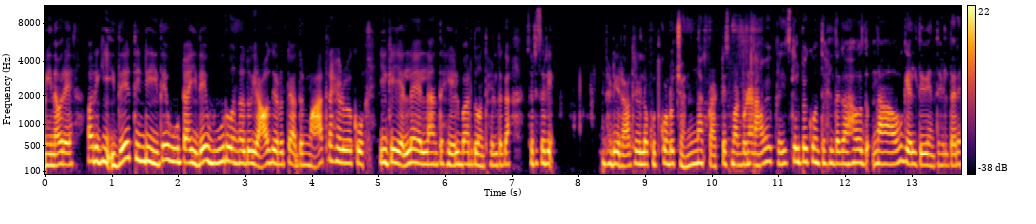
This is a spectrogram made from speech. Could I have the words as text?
ಮೀನವರೇ, ಅವರಿಗೆ ಇದೇ ತಿಂಡಿ, ಇದೇ ಊಟ, ಇದೇ ಊರು ಅನ್ನೋದು ಯಾವ್ದು ಇರುತ್ತೆ ಅದನ್ನು ಮಾತ್ರ ಹೇಳಬೇಕು. ಹೀಗೆ ಎಲ್ಲ ಎಲ್ಲ ಅಂತ ಹೇಳಬಾರ್ದು ಅಂತ ಹೇಳಿದಾಗ ಸರಿ ಸರಿ ನಡಿ, ರಾತ್ರಿ ಎಲ್ಲ ಕೂತ್ಕೊಂಡು ಚೆನ್ನಾಗಿ ಪ್ರಾಕ್ಟೀಸ್ ಮಾಡಿಬಿಡೋಣ. ನಾವೇ ಪ್ರೈಸ್ ಗೆಲ್ಲಬೇಕು ಅಂತ ಹೇಳಿದಾಗ, ಹೌದು, ನಾವು ಗೆಲ್ತೀವಿ ಅಂತ ಹೇಳ್ತಾರೆ.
